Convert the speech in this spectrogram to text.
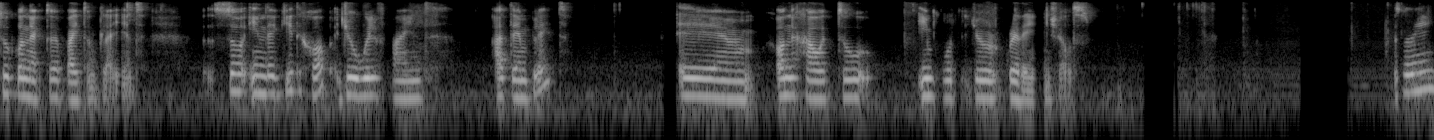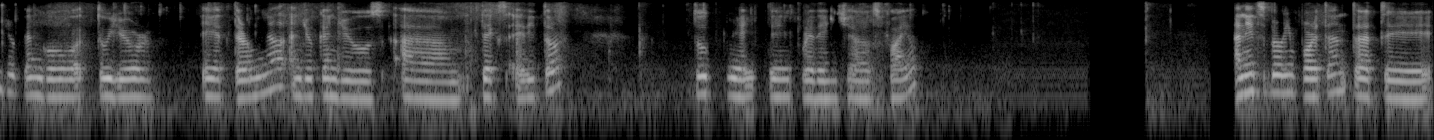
to connect to the Python client. So in the GitHub, you will find a template um, on how to input your credentials. So then you can go to your uh, terminal and you can use um, text editor to create the credentials file. And it's very important that the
